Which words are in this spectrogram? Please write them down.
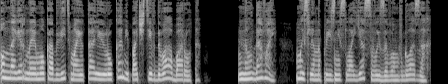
он, наверное, мог обвить мою талию руками почти в два оборота. «Ну, давай», — мысленно произнесла я с вызовом в глазах.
